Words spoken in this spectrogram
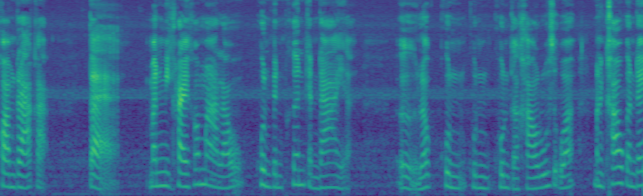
ความรักอะแต่มันมีใครเข้ามาแล้วคุณเป็นเพื่อนกันได้อะเออแล้วคุณคุณคุณกับเขารู้สึกว่ามันเข้ากันได้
